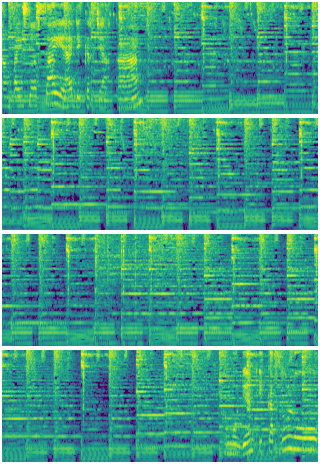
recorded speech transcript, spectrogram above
Sampai selesai ya dikerjakan. Kemudian ikat dulu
